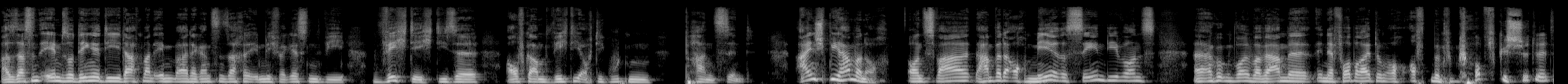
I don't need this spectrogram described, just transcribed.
Also das sind eben so Dinge, die darf man eben bei der ganzen Sache eben nicht vergessen, wie wichtig diese Aufgaben, wichtig auch die guten Punts sind. Ein Spiel haben wir noch. Und zwar haben wir da auch mehrere Szenen, die wir uns äh, angucken wollen, weil wir haben in der Vorbereitung auch oft mit dem Kopf geschüttelt.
